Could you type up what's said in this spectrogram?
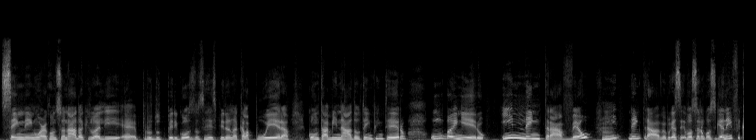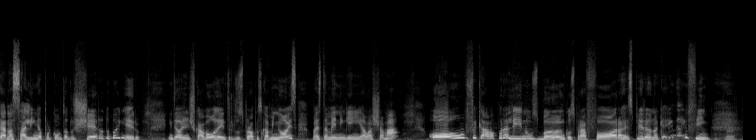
sem nenhum ar-condicionado, aquilo ali é produto perigoso, então você respirando aquela poeira contaminada o tempo inteiro, um banheiro inentrável, hum. inentrável, porque assim, você não conseguia nem ficar na salinha por conta do cheiro do banheiro. Então a gente ficava ou dentro dos próprios caminhões, mas também ninguém ia lá chamar, ou ficava por ali nos bancos para fora, respirando, enfim. É.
